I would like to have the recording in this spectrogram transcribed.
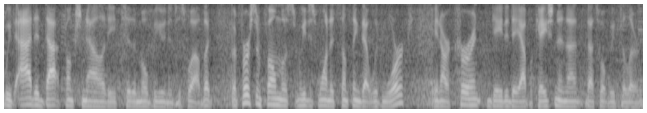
We've added that functionality to the mobile unit as well. But, but first and foremost, we just wanted something that would work in our current day to day application, and that, that's what we've delivered.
